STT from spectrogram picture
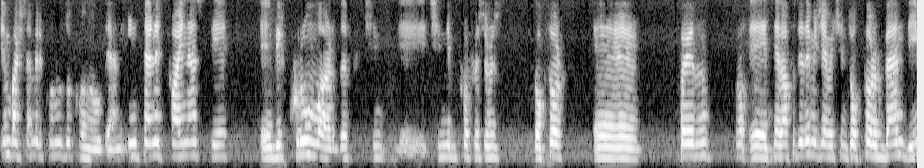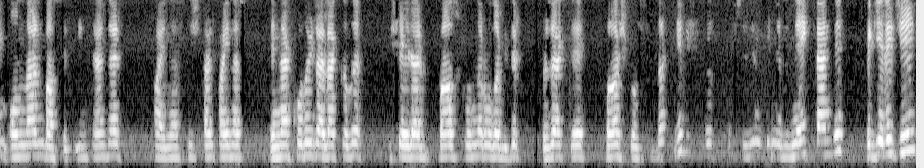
en baştan beri konumuz o konu oldu. Yani Internet Finance diye e, bir kurum vardı. Çin, e, Çinli bir profesörümüz, doktor e, soyadını e, telaffuz edemeyeceğim için doktor ben diyeyim. Onların bahsetti. İnternet finance, dijital finance denilen konuyla alakalı şeyler, bazı konular olabilir. Özellikle bağış konusunda. Ne düşünüyorsunuz? Sizin gündeminiz ne eklendi ve geleceği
